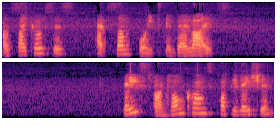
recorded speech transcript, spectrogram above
of psychosis at some point in their lives. Based on Hong Kong's population,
